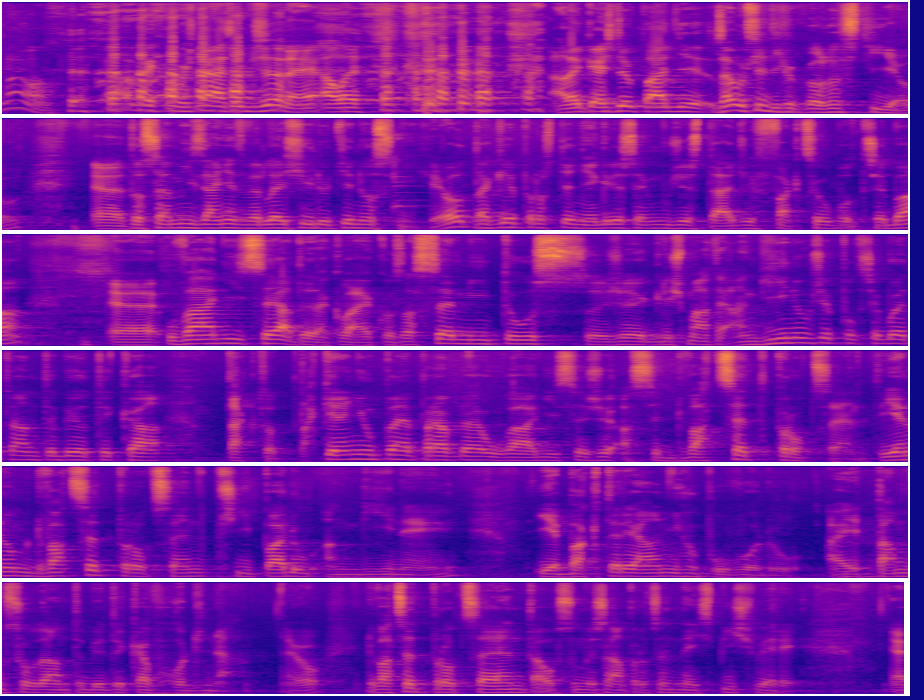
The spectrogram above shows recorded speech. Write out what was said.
No, já bych možná řekl, že ne, ale, ale každopádně za určitých okolností, jo. E, to samý zánět vedlejších dutin nosních, jo. Tak je prostě někdy se může stát, že fakt jsou potřeba. E, uvádí se, a to je taková jako zase mýtus, že když máte angínu, že potřebujete antibiotika, tak to taky není úplně pravda. Uvádí se, že asi 20%, jenom 20% případů angíny je bakteriálního původu a je, tam jsou ta antibiotika vhodná. Jo? 20% a 80% nejspíš viry. E,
